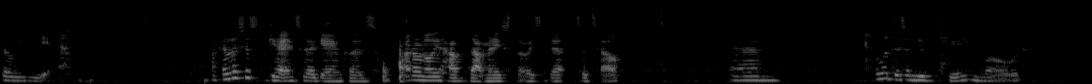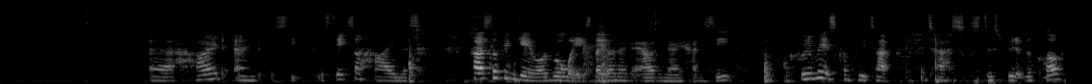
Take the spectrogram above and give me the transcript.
So yeah. Okay, let's just get into the game because I don't really have that many stories to, to tell. Um, oh, there's a new game mode. Uh, hide and seek. The stakes are high in this hard stuff in game mode, but wait, it's like ordinary, ordinary hide and seek. Crewmates complete ta- tasks to speed up the clock,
